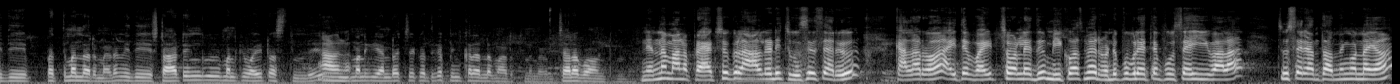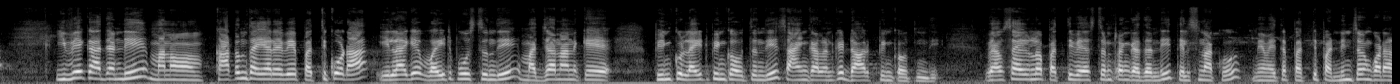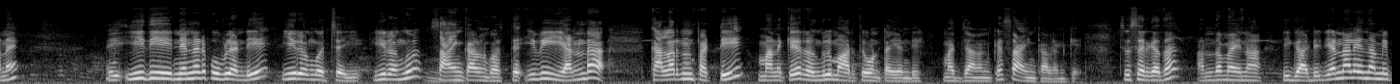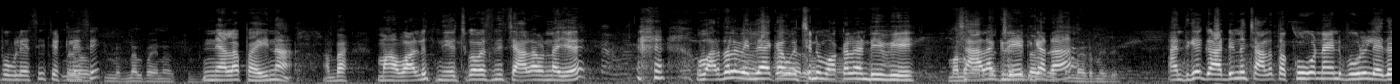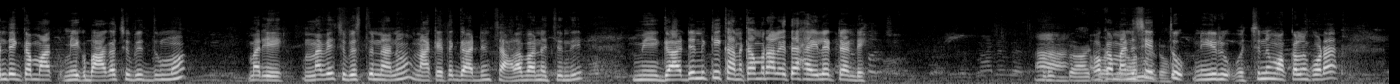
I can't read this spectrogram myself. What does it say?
ఇది పత్తి మందారం మేడం. ఇది స్టార్టింగ్ మనకి వైట్ వస్తుంది. మనకి ఎండ వచ్చే కొద్దిగా పింక్ కలర్లో మారుతుంది మేడం. చాలా బాగుంటుంది. నిన్న మన ప్రేక్షకులు ఆల్రెడీ చూసేశారు కలరు. అయితే వైట్ చూడలేదు. మీకోసమే రెండు పువ్వులు అయితే పూసాయి ఇవాళ. చూసారు ఎంత అందంగా ఉన్నాయో? ఇవే కాదండి మనం కాటన్ తయారయ్యే పత్తి కూడా ఇలాగే వైట్ పూస్తుంది. మధ్యాహ్నానికి పింక్ లైట్ పింక్ అవుతుంది. సాయంకాలానికి డార్క్ పింక్ అవుతుంది. వ్యవసాయంలో పత్తి వేస్తుంటాం కదండి తెలుసు నాకు. మేమైతే పత్తి పండించాం కూడానే. ఇది నిన్నటి పువ్వులు అండి ఈ రంగు వచ్చాయి. ఈ రంగు సాయంకాలానికి వస్తాయి. ఇవి ఎండ కలర్ని బట్టి మనకి రంగులు మారుతూ ఉంటాయండి మధ్యాహ్నానికి సాయంకాలానికి. చూసారు కదా అందమైన ఈ గార్డెన్. ఎన్నాళ్ళైందా మీ పువ్వులు వేసి చెట్లు వేసి నెల పైన అబ్బా మా వాళ్ళు నేర్చుకోవాల్సినవి చాలా ఉన్నాయి. వరదలు వెళ్ళాక వచ్చిన మొక్కలండి ఇవి. చాలా గ్రేట్ కదా. అందుకే గార్డెన్ చాలా తక్కువగా ఉన్నాయండి పువ్వులు లేదంటే ఇంకా మాకు మీకు బాగా చూపిద్దాము. మరి ఉన్నవే చూపిస్తున్నాను. నాకైతే గార్డెన్ చాలా బాగా నచ్చింది. మీ గార్డెన్కి కనకాంబరాలు అయితే హైలైట్ అండి. ఒక మనిషి ఎత్తు నీరు వచ్చిన మొక్కలను కూడా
